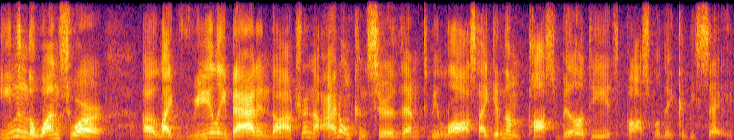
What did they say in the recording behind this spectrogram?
Even the ones who are uh, like really bad in doctrine, I don't consider them to be lost. I give them a possibility. It's possible they could be saved.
